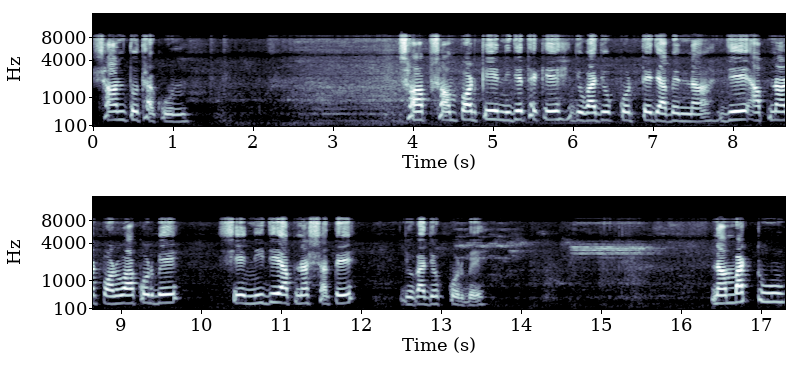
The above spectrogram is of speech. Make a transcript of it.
শান্ত থাকুন। সব সম্পর্কে নিজে থেকে যোগাযোগ করতে যাবেন না। যে আপনার পরোয়া করবে, সে নিজে আপনার সাথে যোগাযোগ করবে। নাম্বার টু,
